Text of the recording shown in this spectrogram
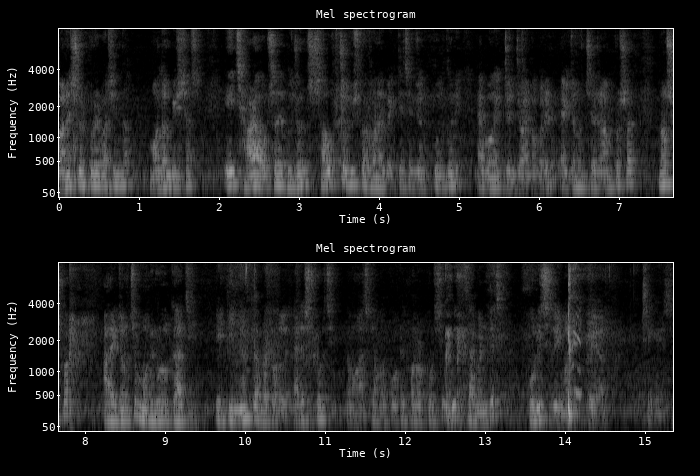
বানেশ্বরপুরের বাসিন্দা মদন বিশ্বাস। এছাড়া ওর সাথে দুজন সাউথ চব্বিশ পরগনার ব্যক্তি আছে একজন কুলতরি এবং একজন জয়নগরের। একজন হচ্ছে রামপ্রসাদ নস্কর আর একজন হচ্ছে মনিরুল গাজী। এই তিনজনকে আমরা টোটাল অ্যারেস্ট করছি এবং আজকে আমরা কোর্টে ফরওয়ার্ড করছি with seven days police remand prayer ঠিক আছে।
